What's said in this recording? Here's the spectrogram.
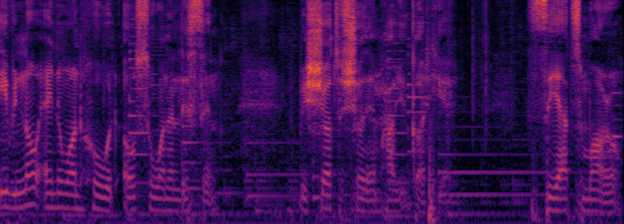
if you know anyone who would also want to listen, be sure to show them how you got here. See ya tomorrow.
